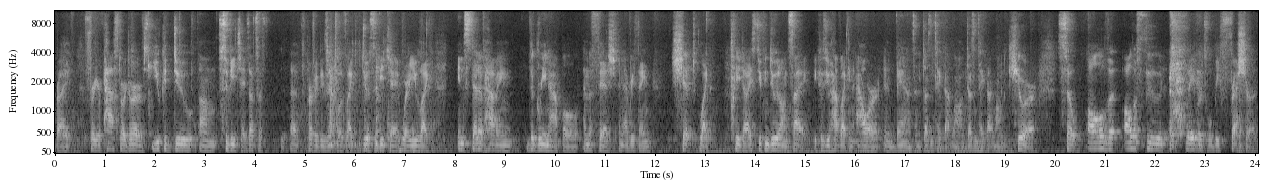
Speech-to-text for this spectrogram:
right? For your passed hors d'oeuvres, you could do um, ceviches. That's a, a perfect example. It's like do a ceviche where you like instead of having the green apple and the fish and everything shipped like pre-diced, you can do it on site because you have like an hour in advance and it doesn't take that long. It doesn't take that long to cure. So all the all the food flavors will be fresher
